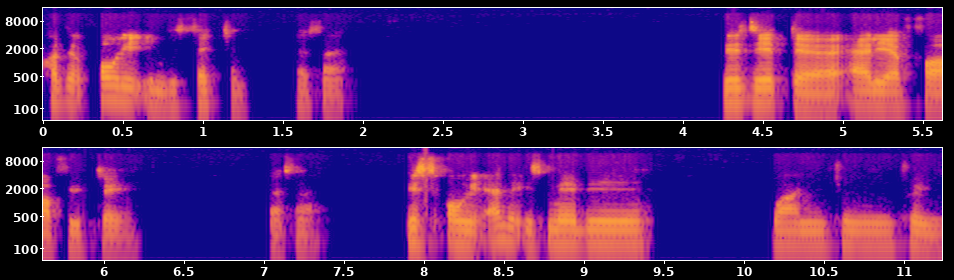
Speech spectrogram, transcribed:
consider only in this section. That's right. This is the area for filtering. That's right. This only area is maybe one, two, three,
